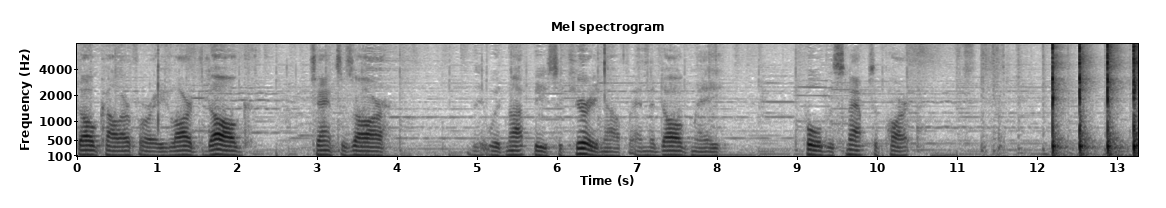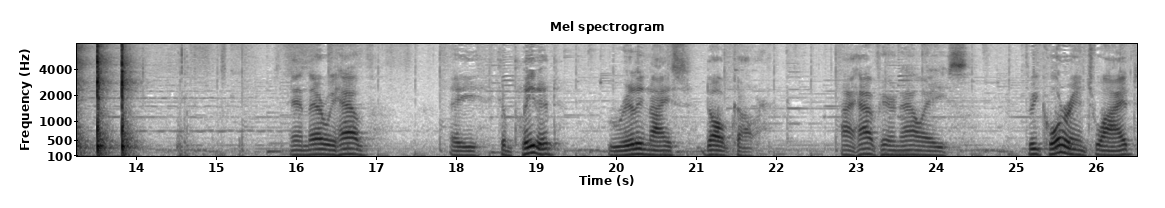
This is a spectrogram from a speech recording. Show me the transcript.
dog collar for a large dog chances are it would not be secure enough and the dog may pull the snaps apart. And there we have a completed, really nice dog collar. I have here now a three quarter inch wide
